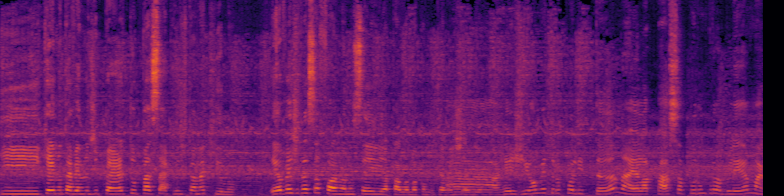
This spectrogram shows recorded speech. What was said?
e quem não tá vendo de perto passar a acreditar naquilo. Eu vejo dessa forma, não sei a Paloma como que ela enxerga. A região metropolitana, ela passa por um problema,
